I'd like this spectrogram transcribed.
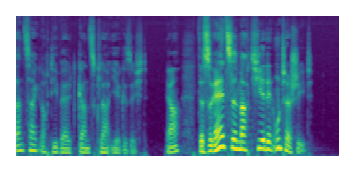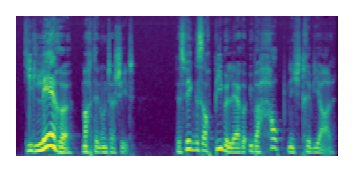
dann zeigt auch die Welt ganz klar ihr Gesicht. Ja? Das Rätsel macht hier den Unterschied. Die Lehre macht den Unterschied. Deswegen ist auch Bibellehre überhaupt nicht trivial.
